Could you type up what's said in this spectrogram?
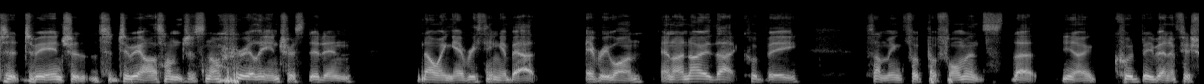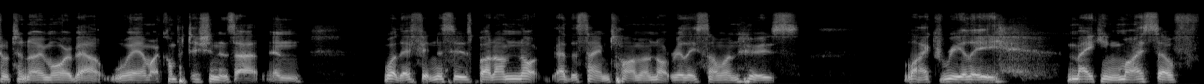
to, to be interested, to, to be honest, I'm just not really interested in knowing everything about everyone. And I know that could be something for performance that you know could be beneficial to know more about where my competition is at and what their fitness is but i'm not at the same time i'm not really someone who's like really making myself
